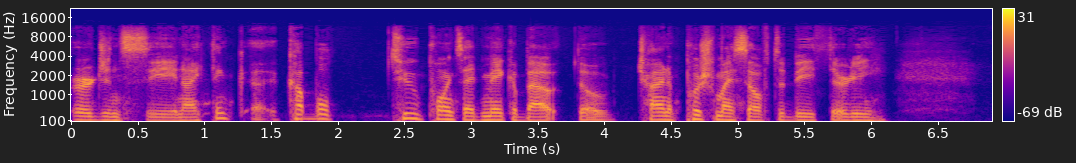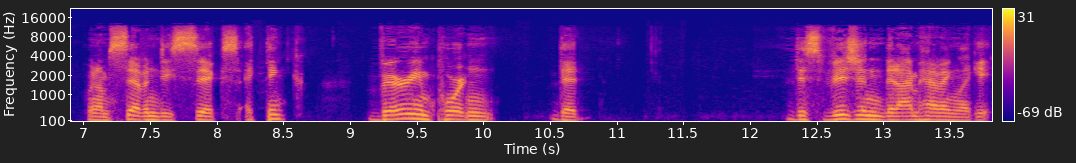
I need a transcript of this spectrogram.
urgency and i think a couple two points i'd make about though trying to push myself to be 30 when i'm 76 i think very important that this vision that i'm having like it,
